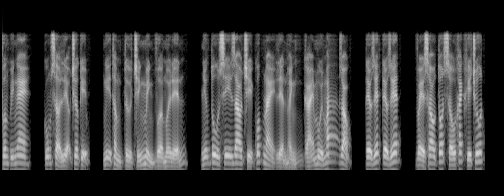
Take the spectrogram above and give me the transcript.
Phương Quý nghe, cũng sở liệu chưa kịp, nghĩ thầm từ chính mình vừa mới đến, những tu sĩ giao chỉ quốc này liền hoành cái mũi mắt dọc, tiêu giết tiêu giết, về sau tốt xấu khách khí chút,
